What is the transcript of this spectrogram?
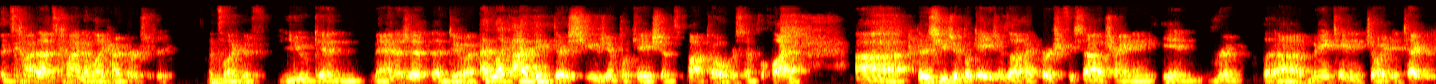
It's kind of, that's kind of like hypertrophy. It's like if you can manage it then do it. And like i think there's huge implications not to oversimplify it uh, there's huge implications on hypertrophy style training in uh, maintaining joint integrity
